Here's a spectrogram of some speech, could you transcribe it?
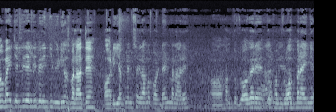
तो भाई जल्दी जल्दी फिर इनकी वीडियोस बनाते हैं और ये अपने इंस्टाग्राम में कंटेंट बना रहे हैं। और हम तो ब्लॉगर हैं तो हम ब्लॉग बनाएँगे।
